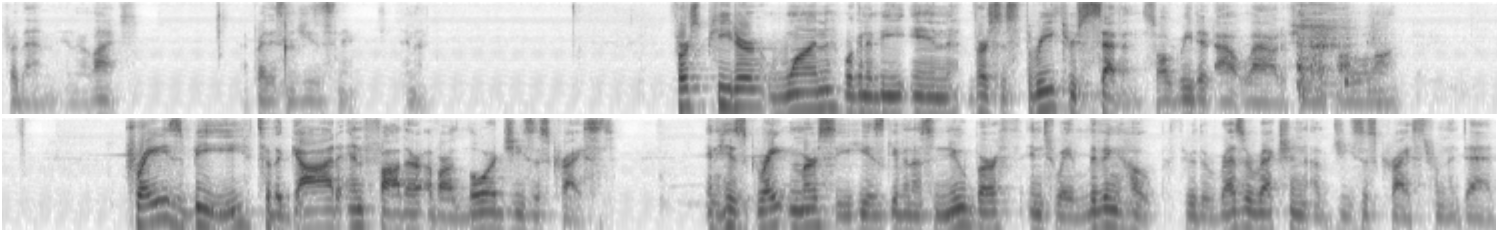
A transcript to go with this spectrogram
for them in their lives. I pray this in Jesus' name. 1 Peter 1, we're going to be in verses 3 through 7, so I'll read it out loud if you want to follow along. Praise be to the God and Father of our Lord Jesus Christ. In his great mercy, he has given us new birth into a living hope through the resurrection of Jesus Christ from the dead,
